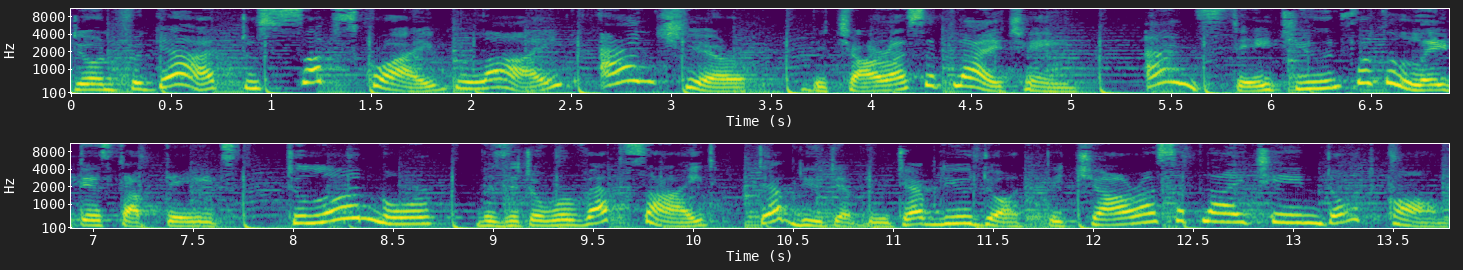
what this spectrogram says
Don't forget to subscribe, like, and share Bichara Supply Chain. And stay tuned for the latest updates. To learn more, visit our website www.bicharasupplychain.com.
